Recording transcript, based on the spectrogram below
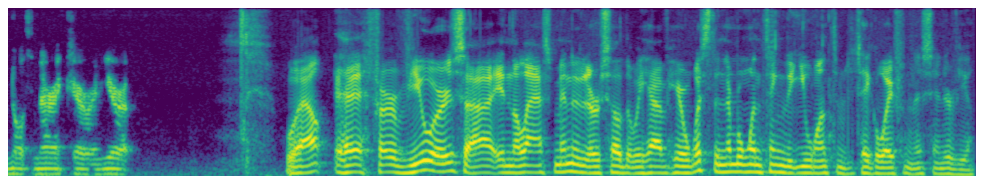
North America, and Europe. Well, uh, for viewers, uh, in the last minute or so that we have here, what's the number one thing that you want them to take away from this interview?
